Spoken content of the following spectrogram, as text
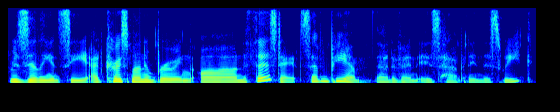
resiliency at Coast Mountain Brewing on Thursday at 7 p.m. That event is happening this week.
